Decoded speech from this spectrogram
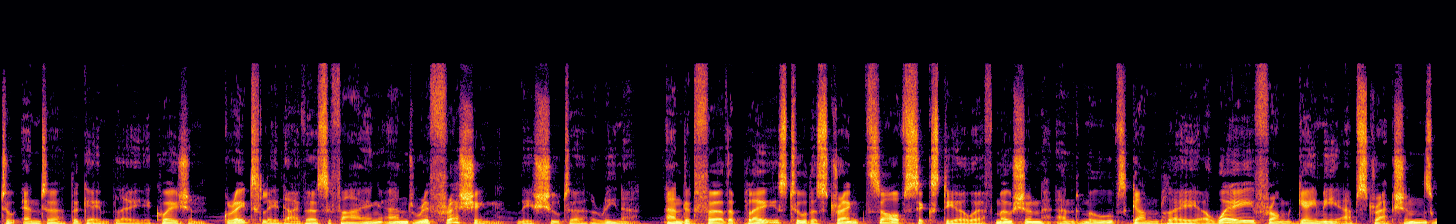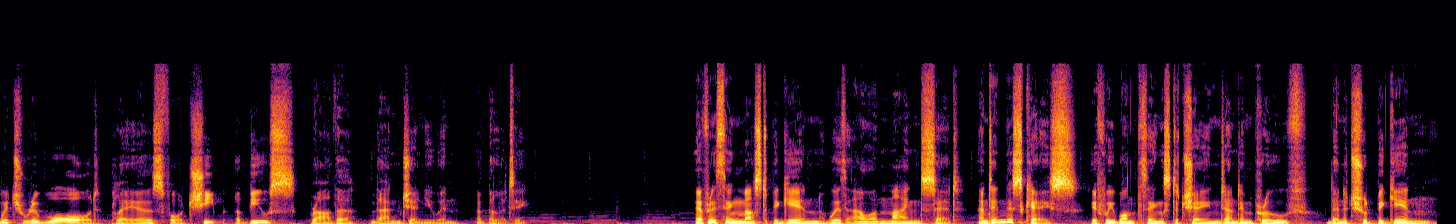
to enter the gameplay equation, greatly diversifying and refreshing the shooter arena. And it further plays to the strengths of 6DOF motion and moves gunplay away from gamey abstractions which reward players for cheap abuse rather than genuine ability. Everything must begin with our mindset. And in this case, if we want things to change and improve, then it should begin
